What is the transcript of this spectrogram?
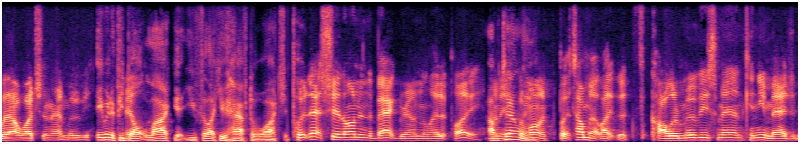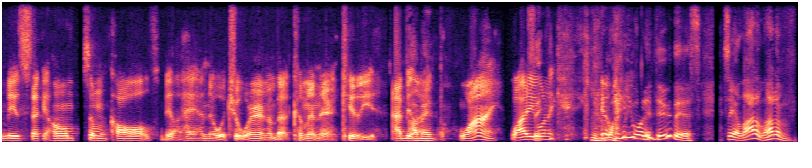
without watching that movie. Even if you Yeah. don't like it, you feel like you have to watch it. Put that shit on in the background and let it play. I I'm mean, telling come you. on. But talking about like the caller movies, man, can you imagine being stuck at home? Someone calls, be like, "Hey, I know what you're wearing. I'm about to come in there and kill you." I'd be I like, mean- "Why? Why do you want to Why do you want to do this? See, a lot, a lot of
